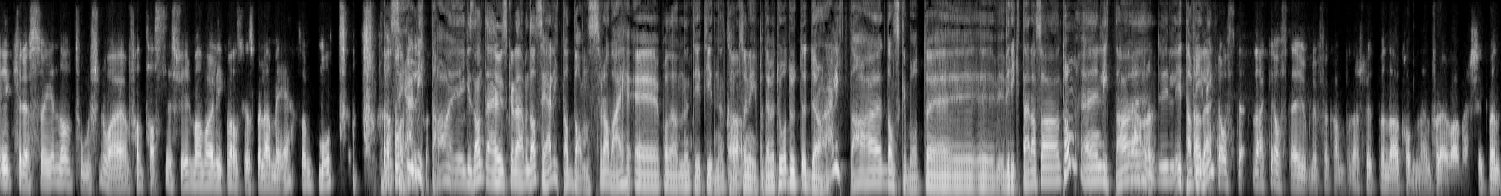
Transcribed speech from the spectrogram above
i krøss og inn. Og Thorsen var en fantastisk fyr. Man var like vanskelig å spille med som mot. Da ser jeg litt av ikke sant? Jeg husker det, men da ser jeg litt av dans fra deg eh, på den tiden et kamp Ja. som ligger på TV2. Og du drar deg litt av danskebåtvrikk der, altså, Tom? Eh, Litt av, Ja, men- litt av Ja, det, er feeling? ikke ofte, det er ikke ofte jeg jubler før kampen er slutt, men da kom den, for det var Magic. Men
